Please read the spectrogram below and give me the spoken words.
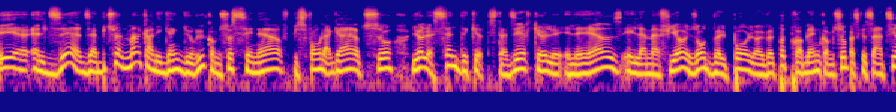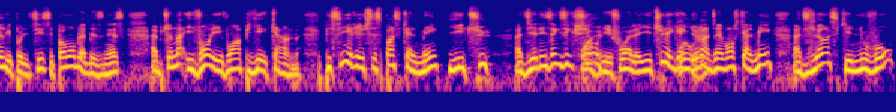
et euh, elle disait, elle disait habituellement quand les gangs de rue comme ça s'énervent puis se font la guerre, tout ça, il y a le syndicate, c'est-à-dire que les, les Hells et la mafia, les autres veulent pas, là, ils veulent pas de problème comme ça parce que ça attire les policiers, c'est pas bon pour la business. Habituellement, ils vont les voir puis ils calment. Puis s'ils réussissent pas à se calmer, ils les tuent. Elle dit, il y a des exécutions des fois, là. Ils tuent les gangs de rue? en disant, ils vont se calmer. Elle dit, là, ce qui est nouveau,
